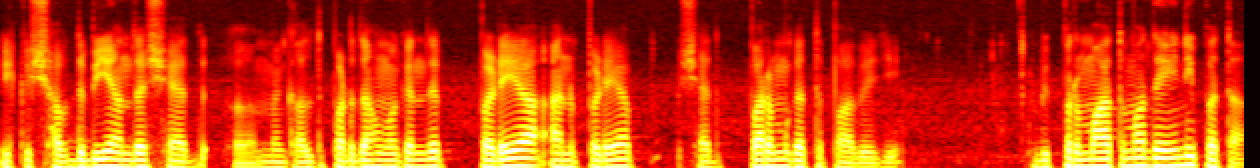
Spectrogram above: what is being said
ਇੱਕ ਸ਼ਬਦ ਵੀ ਆਉਂਦਾ ਸ਼ਾਇਦ ਮੈਂ ਗਲਤ ਪੜ੍ਹਦਾ ਹੋਵਾਂ ਕਹਿੰਦੇ ਪੜਿਆ ਅਨਪੜਿਆ ਸ਼ਾਇਦ ਪਰਮਗਤ ਪਾਵੇ ਜੀ। ਵੀ ਪ੍ਰਮਾਤਮਾ ਦਾ ਇਹ ਨਹੀਂ ਪਤਾ,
